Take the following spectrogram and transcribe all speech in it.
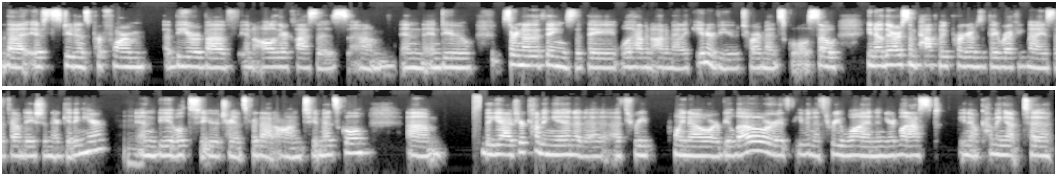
that if students perform a B or above in all of their classes um, and and do certain other things that they will have an automatic interview to our med school. So, you know, there are some pathway programs that they recognize the foundation they're getting here mm-hmm. and be able to transfer that on to med school. Um, but yeah, if you're coming in at a, a 3.0 or below, or even a 3.1, and your last, you know, coming up to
